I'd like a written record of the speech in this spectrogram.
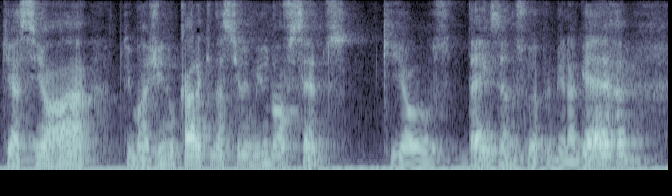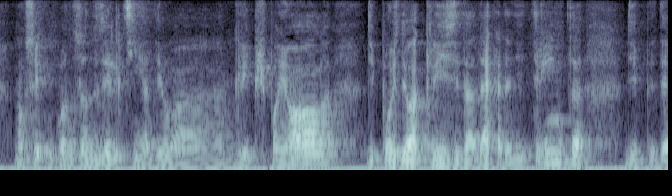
que é assim, ó, ah, tu imagina o cara que nasceu em 1900, que aos 10 anos foi a Primeira Guerra, não sei com quantos anos ele tinha, deu a gripe espanhola, depois deu a crise da década de 30, de, de-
